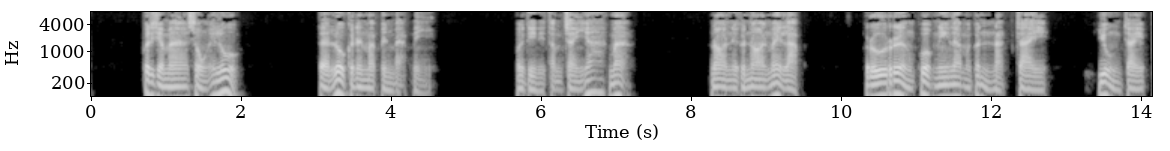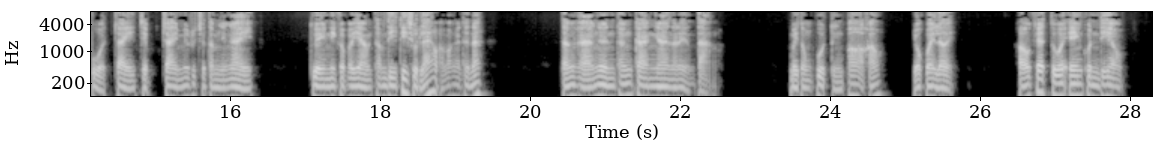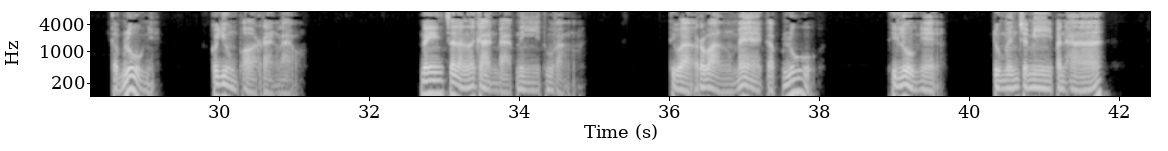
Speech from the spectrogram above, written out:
เพื่อที่จะมาส่งให้ลูก แต่ลูกก็เดินมาเป็นแบบนี้บางทีนี่ทำใจยากมาก นอนเนี่ยก็นอนไม่หลับ รู้เรื่องพวกนี้แล้วมันก็หนักใจ ยุ่งใจปวดใจเจ็บใจไม่รู้จะทำยังไง ตัวเองนี่ก็พยายามทำดีที่สุดแล้วเอาว่างันเถอะนะ ทั้งหาเงินทั้งการงานอะไรต่างๆ ไม่ต้องพูดถึงพ่อเขา ยกไว้เลย เขาแค่ตัวเองคนเดียว กับลูกเนี่ย ก็ยุ่งพอแรงแล้ว ในสถานการณ์แบบนี้ทุกฝัง ที่ว่าระหว่างแม่กับลูก ที่ลูกเนี่ยดูเหมือนจะมีปัญหา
